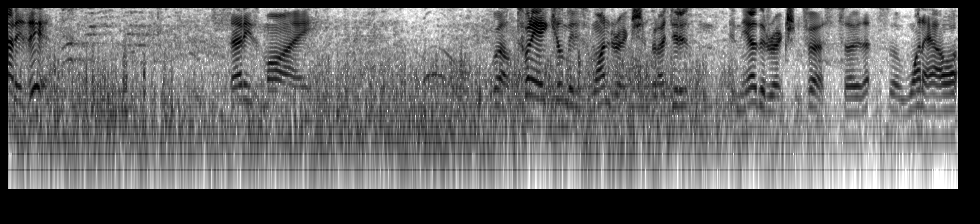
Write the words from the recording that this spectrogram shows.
That is it. That is my, well, 28 kilometers in one direction, but I did it in the other direction first. So that's a one hour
